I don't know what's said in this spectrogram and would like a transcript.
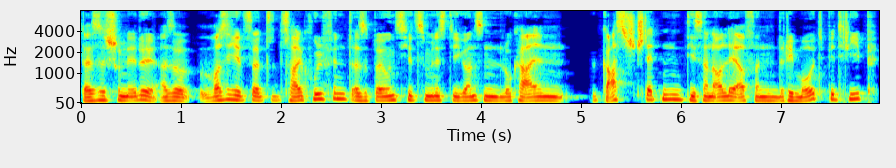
Das ist schon irre. Also was ich jetzt total cool finde, also bei uns hier zumindest die ganzen lokalen Gaststätten, die sind alle auf einen Remote-Betrieb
